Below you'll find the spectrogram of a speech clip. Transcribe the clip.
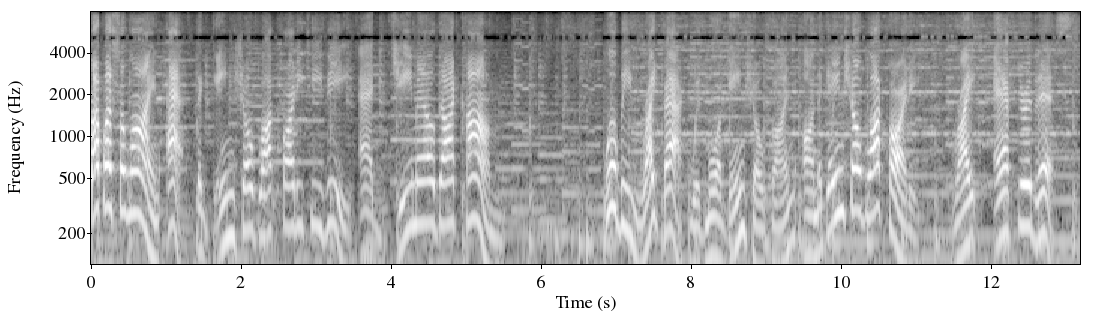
Drop us a line at the Game Show Block Party TV at gmail.com. We'll be right back with more game show fun on the Game Show Block Party right after this.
